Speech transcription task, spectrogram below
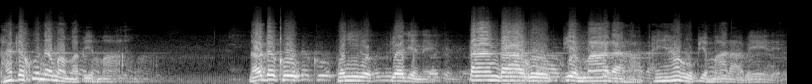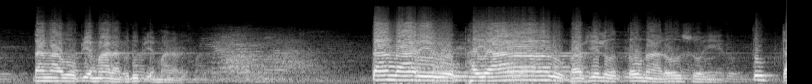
ဘာတစ်ခုနဲ့မှမပြစ်မှားနောက်တစ်ခုဘုန်းကြီးတို့ပြောကျင်တယ်တန်ခါကိုပြစ်မှားတာဟာဘုရားကိုပြစ်မှားတာပဲတဲ့တန်ခါကိုပြစ်မှားတာဘယ်သူပြစ်မှားတာလဲတန်ခါတွေကိုဖယားလို့ဘာဖြစ်လို့သုံးတာတော့ဆိုရင်တုတ္တ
